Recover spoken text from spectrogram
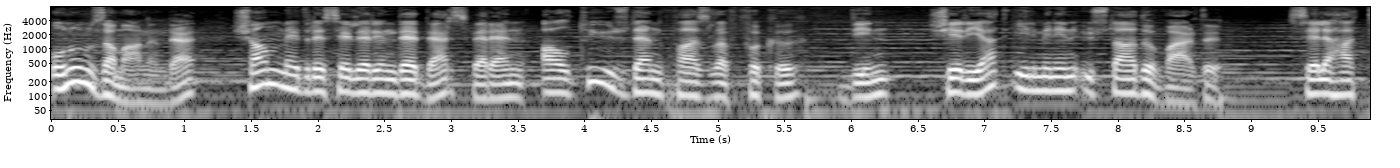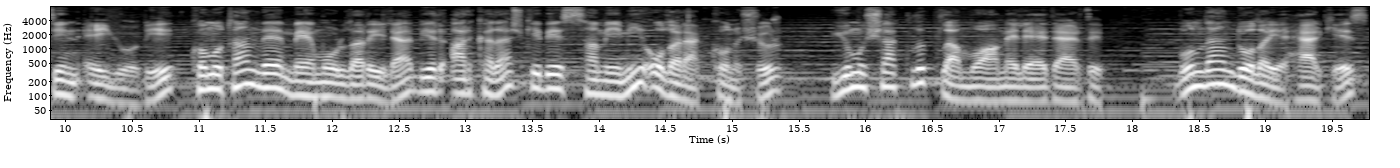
Onun zamanında Şam medreselerinde ders veren 600'den fazla fıkıh, din, şeriat ilminin üstadı vardı. Selahaddin Eyyubi, komutan ve memurlarıyla bir arkadaş gibi samimi olarak konuşur, yumuşaklıkla muamele ederdi. Bundan dolayı herkes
